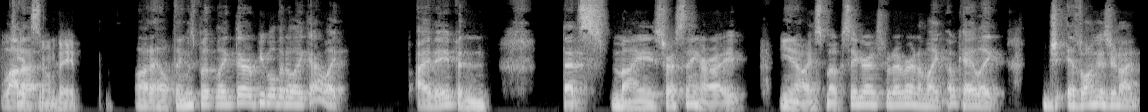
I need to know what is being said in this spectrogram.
A lot Kids of don't vape. a lot of health things, but like there are people that are like, oh, like I vape and that's my stress thing, or I, you know, I smoke cigarettes, whatever. And I'm like, okay, like j- as long as you're not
